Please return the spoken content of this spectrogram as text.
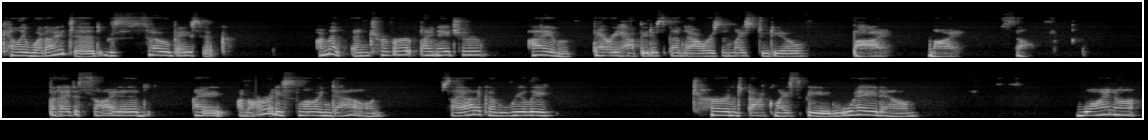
Kelly, what I did was so basic. I'm an introvert by nature. I am very happy to spend hours in my studio by myself. But I decided I, I'm already slowing down. Sciatica really turned back my speed way down why not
